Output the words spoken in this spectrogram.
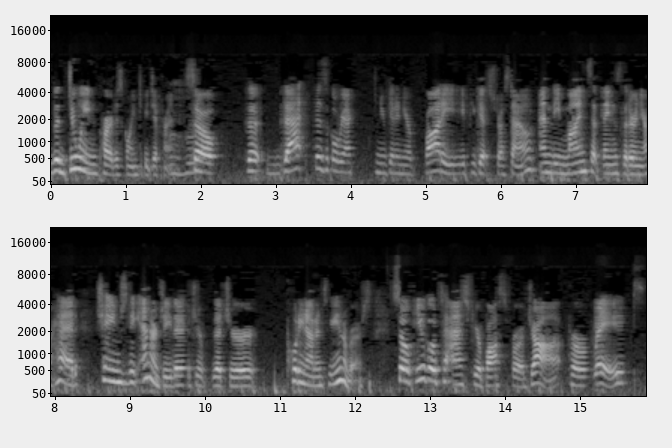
the doing part is going to be different. Mm-hmm. So the that physical reaction you get in your body if you get stressed out and the mindset things that are in your head change the energy that you're that you're putting out into the universe. So if you go to ask your boss for a job, for a raise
